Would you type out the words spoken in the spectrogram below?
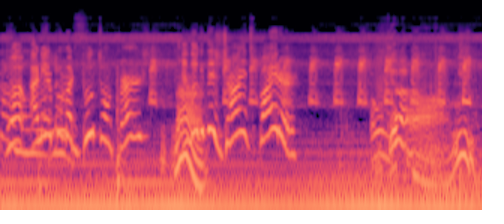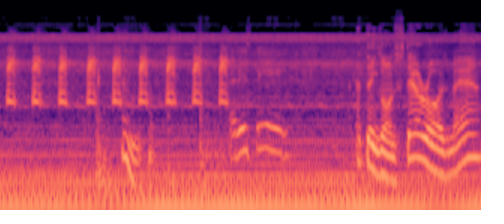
Well, I need to put my boots on first. Nah. And look at this giant spider. Oh yeah. Neat. Hmm. It is big. That thing's on steroids, man.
